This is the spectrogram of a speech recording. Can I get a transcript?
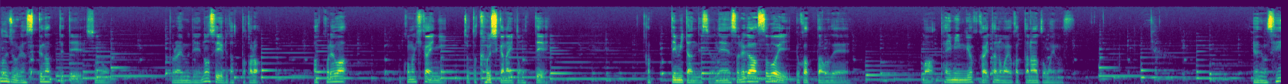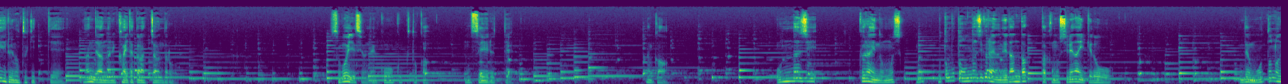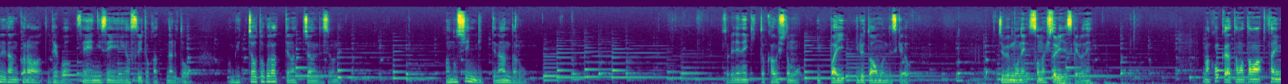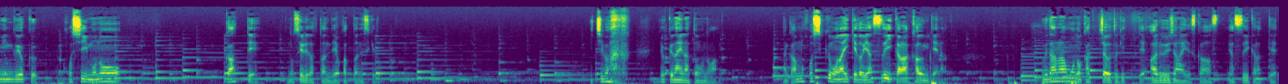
の定安くなっててそのプライムデーのセールだったからあこれはこの機会にちょっと買うしかないと思って買ってみたんですよね。それがすごい良かったのでまあタイミングよく買えたのは良かったなと思います。いやでもセールの時ってなんであんなに買いたくなっちゃうんだろう。すごいですよね広告とか。のセールってなんか同じぐらいのもしもともと同じぐらいの値段だったかもしれないけどでも元の値段から例えば1,000円2,000円安いとかってなるとめっちゃお得だってなっちゃう。んですよねあの心理ってなんだろう。それでねきっと買う。人もいっぱいいるとは思う。んですけど自分もねその一人ですけどね。まあ今回はたまたまタイミングよく欲しいものがあってのセールだったんでよかったんですけど。一番良くないなと思うのはなんかあんま欲しくもないけど安いから買うみたいな。無駄なもの買っちゃう時ってあるじゃないですか。安いからって。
